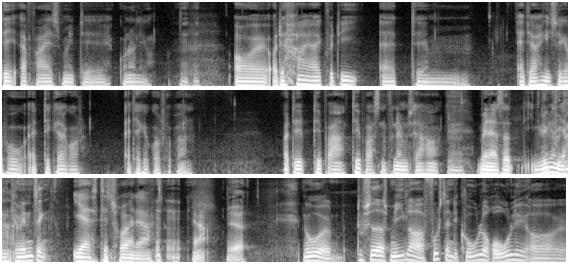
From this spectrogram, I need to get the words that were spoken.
det er faktisk mit øh, underliv. Mm-hmm. Og, øh, og det har jeg ikke, fordi at, øhm, at jeg er helt sikker på, at det kan jeg godt. At jeg kan godt få børn. Og det, det, er, bare, det er bare sådan en fornemmelse, jeg har. Mm. Men altså, i En, virkeligheden, jeg en har... kvindeting. Ja, det tror jeg, det er. ja. Ja. Nu, øh, du sidder og smiler og er fuldstændig cool og rolig, og, øh,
